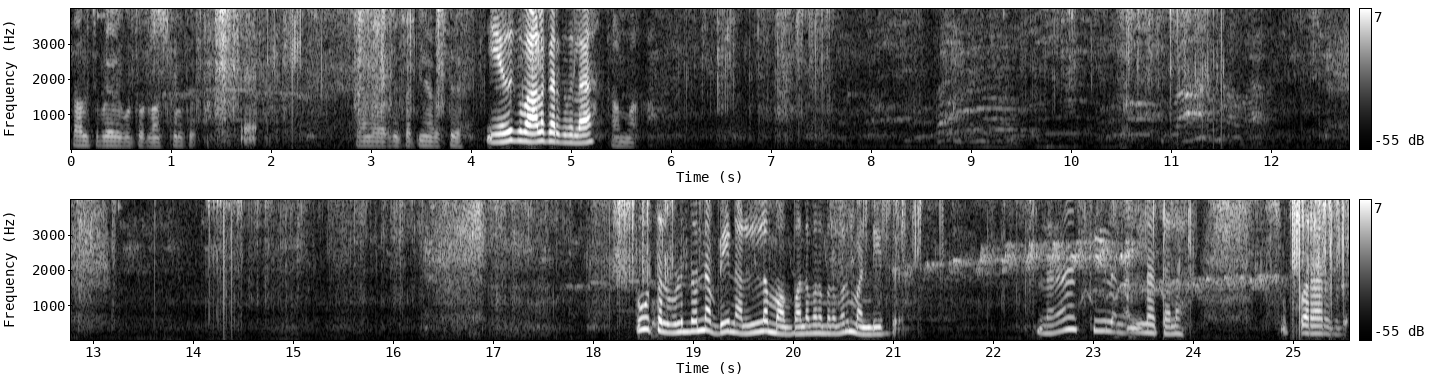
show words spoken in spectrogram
தாளிச்சு பிள்ளைகளுக்கு கொடுத்து விடலாம் ஸ்கூலுக்கு. சரி. தேங்காய் வரைக்கும் சட்னி அரைச்சி. எதுக்கு வாழைக்காய் இருக்குதுல்ல ஆமாம் தூத்தல் விழுந்தோடனே அப்படியே நல்லா ம மத மத மத மதம் மண்டிடுது. இல்லை கீழே நல்ல தலை சூப்பராக இருக்குது.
